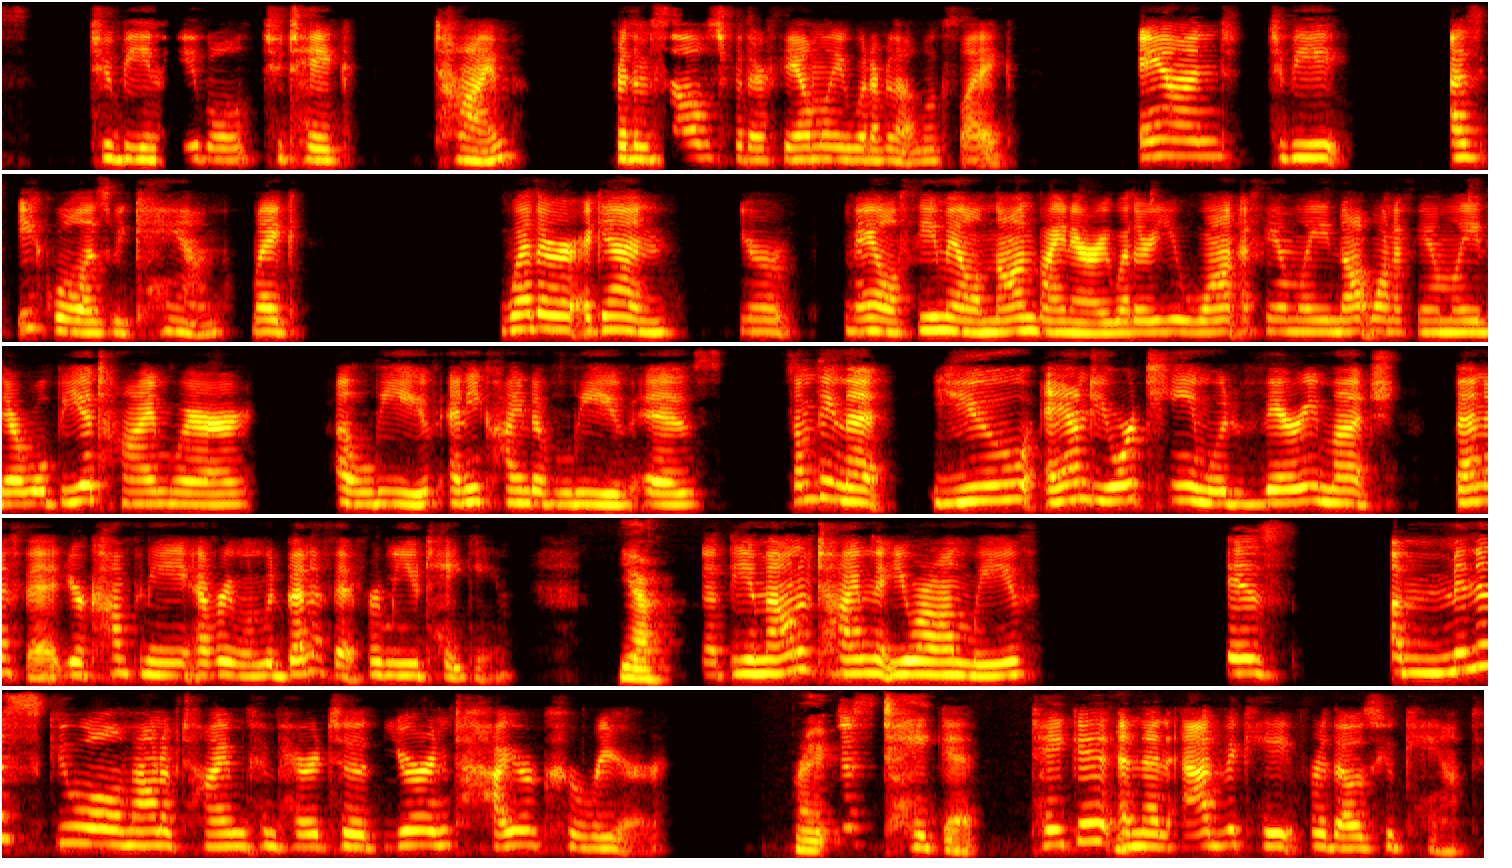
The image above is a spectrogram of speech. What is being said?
to being able to take time for themselves for their family whatever that looks like and to be as equal as we can. Like whether again you're male female non-binary whether you want a family not want a family there will be a time where a leave any kind of leave is something that you and your team would very much benefit your company everyone would benefit from you taking Yeah. that the amount of time that you are on leave is a minuscule amount of time compared to your entire career. Right. Just take it. Take it and then advocate for those who can't.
